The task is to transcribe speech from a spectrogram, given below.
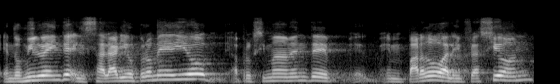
En 2020 el salario promedio aproximadamente eh, empardó a la inflación,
